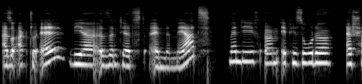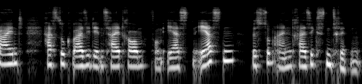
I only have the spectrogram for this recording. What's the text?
Also aktuell, wir sind jetzt Ende März, wenn die ähm, Episode erscheint, hast du quasi den Zeitraum vom 1.1. bis zum 31.3.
